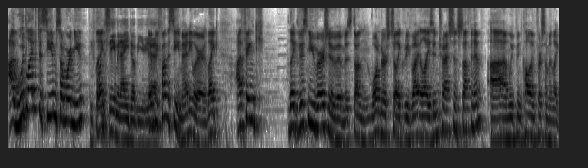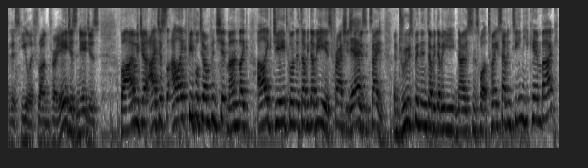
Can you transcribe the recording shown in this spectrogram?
I would like to see him somewhere new. Be fun to see him in AEW. Yeah. It'd be fun to see him anywhere. Like I think like this new version of him has done wonders to like revitalize interest and stuff in him. Uh, and we've been calling for something like this heelish run for ages and ages. But I would, ju- I just, I like people jumping shit, man. Like I like Jade going to WWE. It's fresh. It's, Yeah. new, it's exciting. And Drew's been in WWE now since what 2017. He came back.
